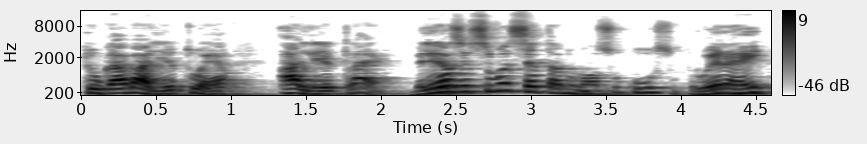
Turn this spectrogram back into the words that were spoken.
que o gabarito é a letra E. Beleza? Se você está no nosso curso para o Enem,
